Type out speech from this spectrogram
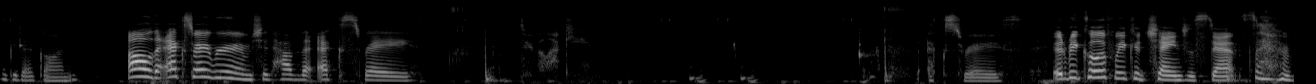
maybe they're gone. Oh, the x-ray room should have the x-ray. X-rays. It would be cool if we could change the stance of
